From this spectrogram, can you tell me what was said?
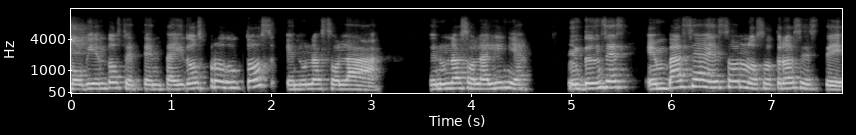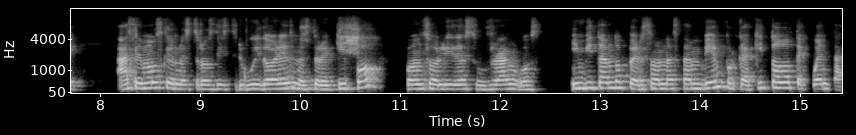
moviendo 72 productos en una sola, en una sola línea. Entonces, en base a eso, nosotros este, hacemos que nuestros distribuidores, nuestro equipo, consolide sus rangos, invitando personas también, porque aquí todo te cuenta,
